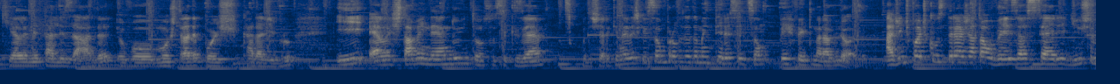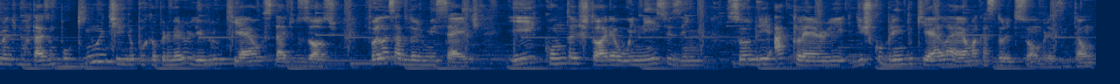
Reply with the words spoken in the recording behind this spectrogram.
que ela é metalizada. Eu vou mostrar depois cada livro. E ela está vendendo, então se você quiser, vou deixar aqui na descrição pra você também ter essa edição perfeita e maravilhosa. A gente pode considerar já talvez a série de Instrumentos Mortais um pouquinho antiga, porque o primeiro livro, que é o Cidade dos Ossos, foi lançado em 2007 e conta a história, o iníciozinho, sobre a Clary descobrindo que ela é uma caçadora de sombras. Então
